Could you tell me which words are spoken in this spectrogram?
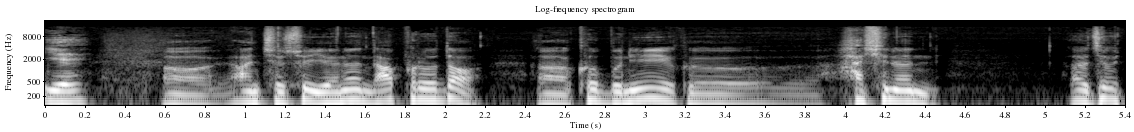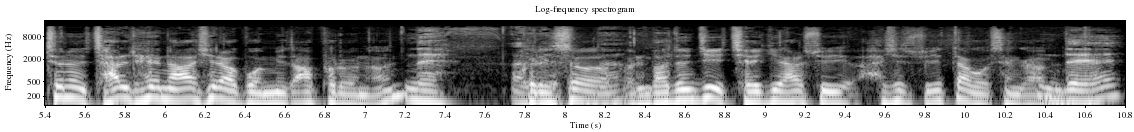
예. 어, 안철수 의원은 앞으로도 어, 그분이 그 하시는 어, 저, 저는 잘 해나가시라 봅니다. 앞으로는. 네. 그래서 알겠습니다. 얼마든지 제기할 수 하실 수 있다고 생각합니다. 네.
